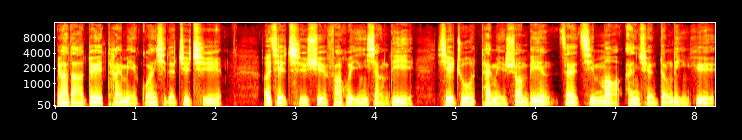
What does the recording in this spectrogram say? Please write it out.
表达对台美关系的支持，而且持续发挥影响力，协助台美双边在经贸、安全等领域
